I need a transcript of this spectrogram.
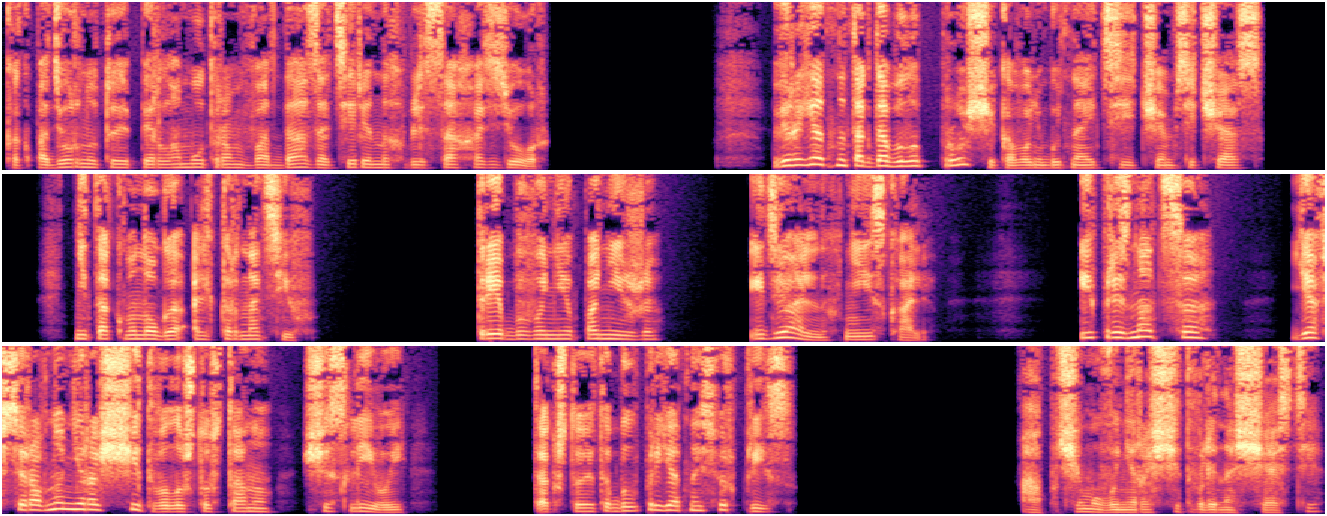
как подернутая перламутром вода затерянных в лесах озер. Вероятно, тогда было проще кого-нибудь найти, чем сейчас. Не так много альтернатив. Требования пониже. Идеальных не искали. И, признаться, я все равно не рассчитывала, что стану счастливой, так что это был приятный сюрприз. «А почему вы не рассчитывали на счастье?»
